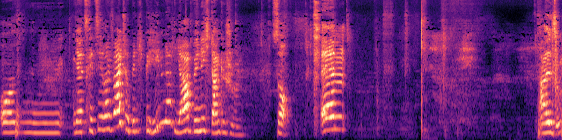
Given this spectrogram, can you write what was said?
Und jetzt geht's hier weiter. Bin ich behindert? Ja, bin ich. Dankeschön. So. Ähm. Also.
